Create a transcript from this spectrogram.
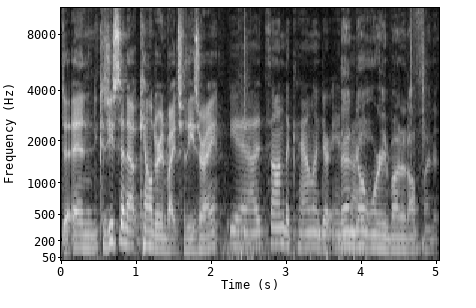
D- And because you sent out calendar invites for these, right? Yeah, it's on the calendar invite. Then don't worry about it, I'll find it.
